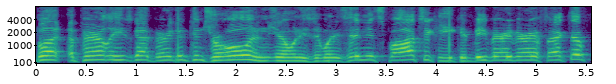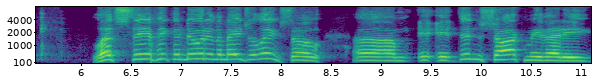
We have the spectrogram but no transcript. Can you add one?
But apparently, he's got very good control, and you know, when he's when he's hitting in spots, he, he can be very, very effective. Let's see if he can do it in the major leagues. So um, it, it didn't shock me that he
